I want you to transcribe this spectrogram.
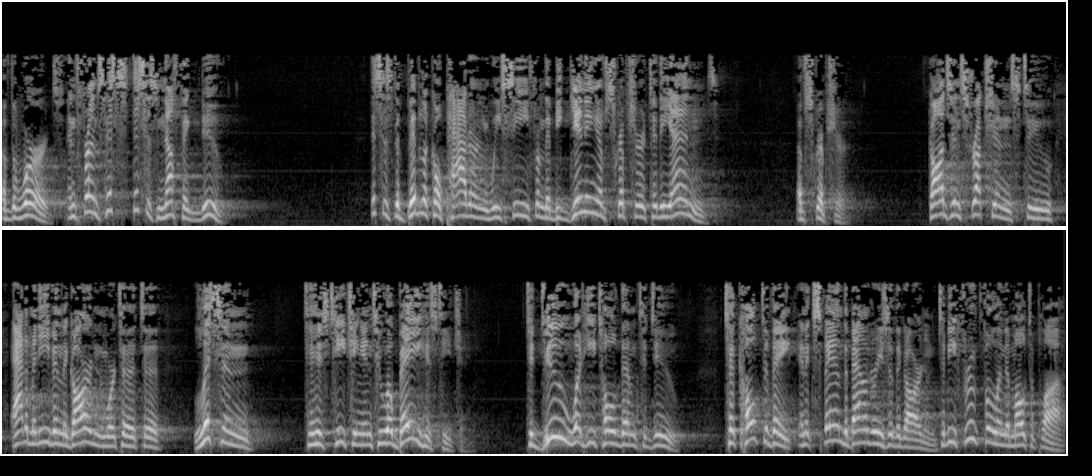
of the words. And friends, this, this is nothing new. This is the biblical pattern we see from the beginning of scripture to the end of scripture. God's instructions to Adam and Eve in the garden were to, to listen to his teaching and to obey his teaching, to do what he told them to do, to cultivate and expand the boundaries of the garden, to be fruitful and to multiply,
